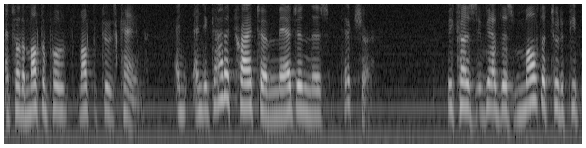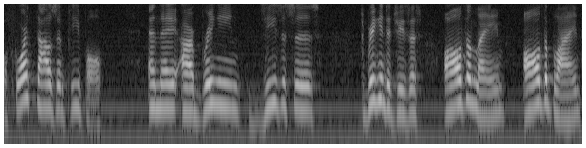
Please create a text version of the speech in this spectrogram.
and so the multiple, multitudes came. And, and you got to try to imagine this picture because you have this multitude of people, 4,000 people, and they are bringing Jesus's, to bring into Jesus all the lame, all the blind,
